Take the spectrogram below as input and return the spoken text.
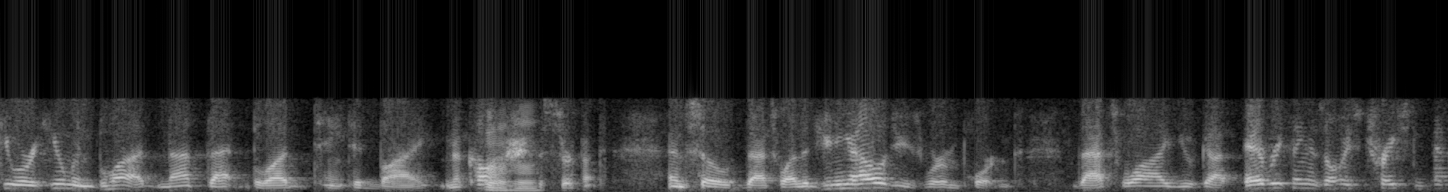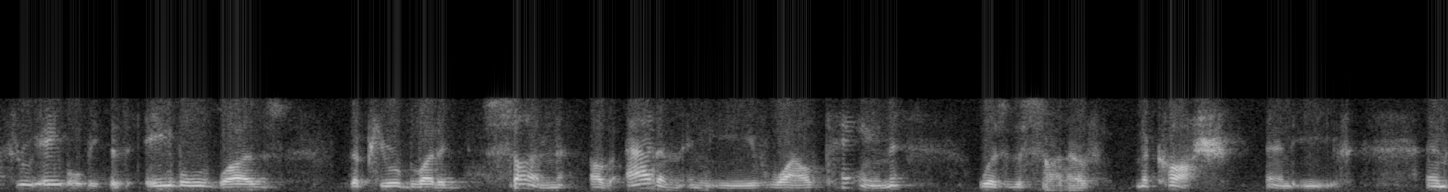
pure human blood, not that blood tainted by Nakash, Mhm. the serpent. And so that's why the genealogies were important. That's why you've got everything is always traced back through Abel because Abel was the pure blooded son of Adam and Eve, while Cain was the son of Nakash and Eve. And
